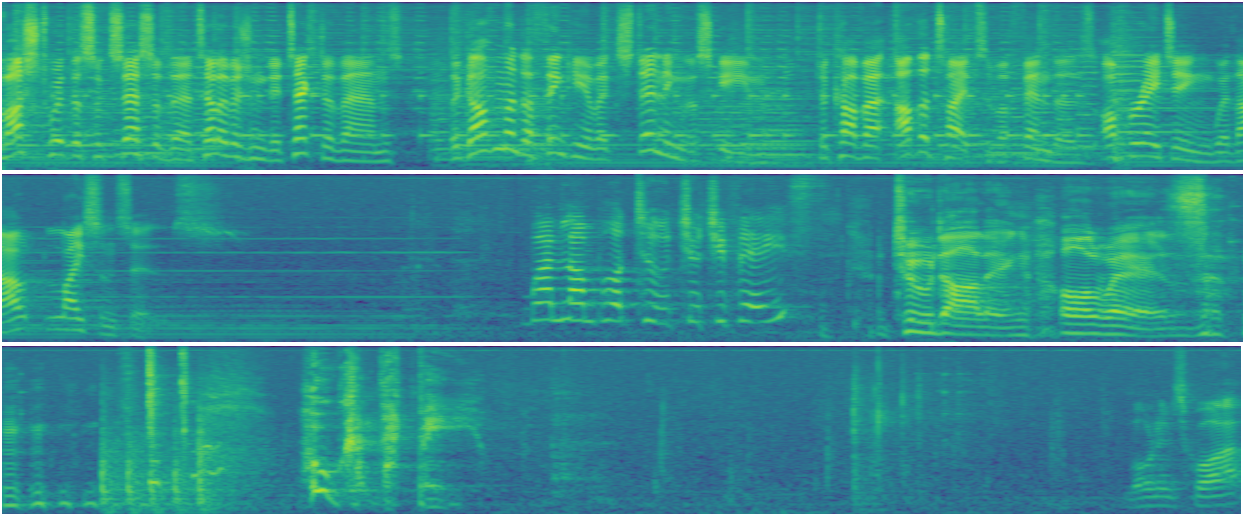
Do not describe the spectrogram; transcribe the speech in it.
Flushed with the success of their television detector vans, the government are thinking of extending the scheme to cover other types of offenders operating without licenses. One lump or two, chuchi face? Two, darling, always. Who can that be? Morning, Squire.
